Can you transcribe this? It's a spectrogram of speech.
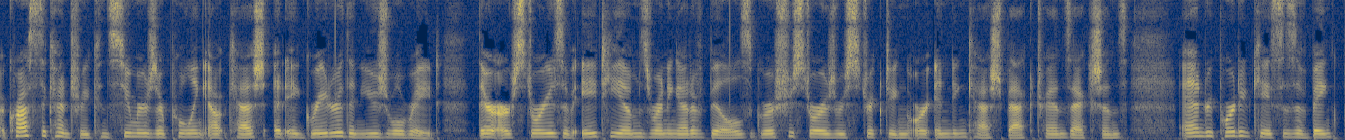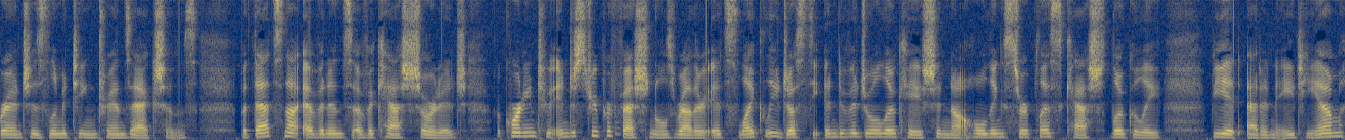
Across the country, consumers are pulling out cash at a greater than usual rate. There are stories of ATMs running out of bills, grocery stores restricting or ending cashback transactions, and reported cases of bank branches limiting transactions. But that's not evidence of a cash shortage. According to industry professionals, rather, it's likely just the individual location not holding surplus cash locally, be it at an ATM,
